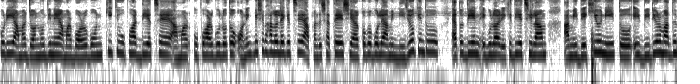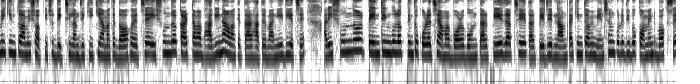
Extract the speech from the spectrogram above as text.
করি, আমার জন্মদিনে আমার বড় বোন কি কি উপহার দিয়েছে, আমার উপহারগুলো তো অনেক বেশি ভালো লেগেছে। আপনাদের সাথে শেয়ার করব বলে আমি নিজেও কিন্তু এতদিন এগুলো রেখে দিয়েছিলাম, আমি দেখিও নি তো এই ভিডিওর মাধ্যমে কিন্তু আমি সব কিছু দেখছিলাম যে কি কি আমাকে দেওয়া হয়েছে। এই সুন্দর কার্ডটা আমার ভাগিনা আমাকে তার হাতে বানিয়ে দিয়েছে। আর এই সুন্দর পেন্টিংগুলো কিন্তু করেছে আমার বড় বোন। তার পেজ আছে, তার পেজের নামটা কিন্তু আমি মেনশন করে দিব কমেন্ট বক্সে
